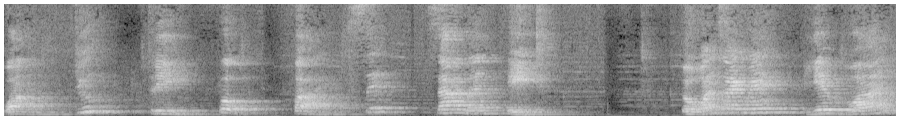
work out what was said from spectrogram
one three four five six seven eight तो वन साइड में ये वन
